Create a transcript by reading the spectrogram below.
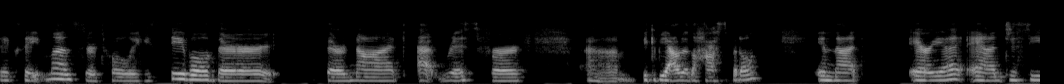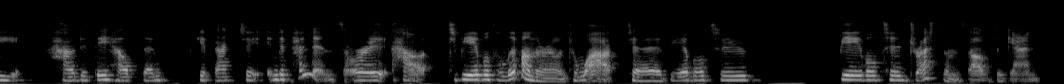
six eight months they're totally stable they're they're not at risk for um, it could be out of the hospital in that area and to see how did they help them get back to independence or how to be able to live on their own to walk to be able to be able to dress themselves again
